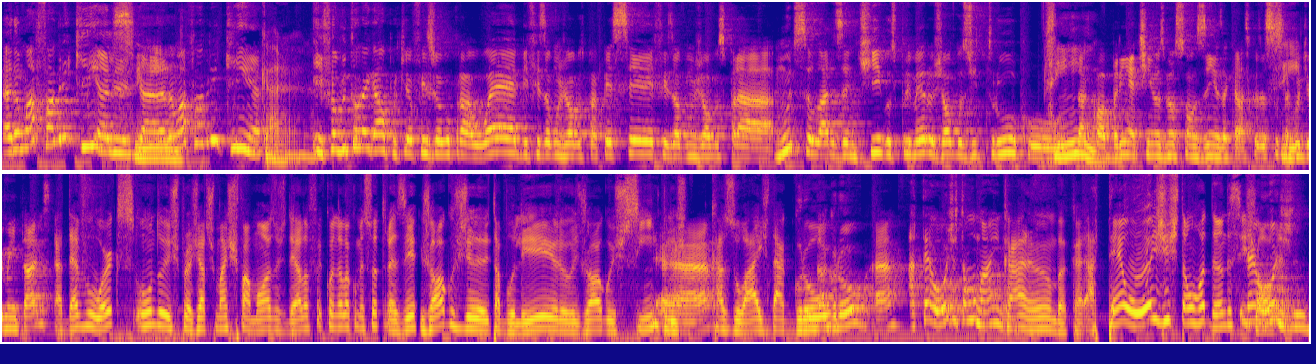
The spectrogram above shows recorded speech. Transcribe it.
era uma fabriquinha ali, Sim. cara. Era uma fabriquinha. Cara. E foi muito legal, porque eu fiz jogo pra web, fiz alguns jogos pra PC, fiz alguns jogos pra muitos celulares antigos, primeiros jogos de truco, Sim. da cobrinha tinha os meus sonzinhos, aquelas coisas super Sim. rudimentares. A DevWorks, um dos projetos mais famosos dela foi quando ela começou a trazer jogos de tabuleiro, jogos simples, é. casuais da Grow. Da Grow, é. Até hoje tá online. Caramba, cara. Até hoje estão rodando esses Até jogos. hoje.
